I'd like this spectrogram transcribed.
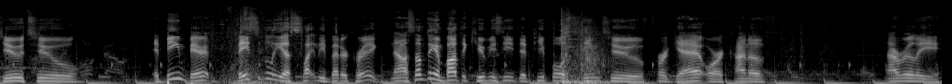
due to it being basically a slightly better Krig. Now, something about the QBZ that people seem to forget or kind of not really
